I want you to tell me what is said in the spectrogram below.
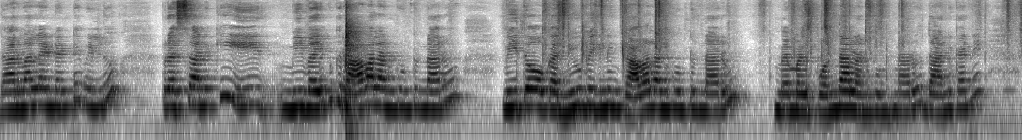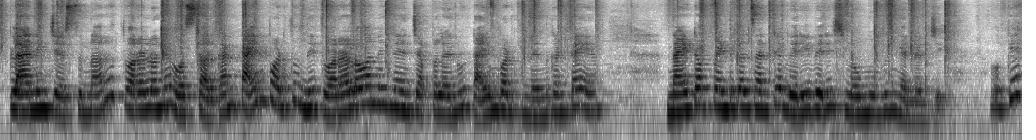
దానివల్ల ఏంటంటే వీళ్ళు ప్రస్తుతానికి మీ వైపుకి రావాలనుకుంటున్నారు. మీతో ఒక న్యూ బిగినింగ్ కావాలనుకుంటున్నారు. మిమ్మల్ని పొందాలనుకుంటున్నారు దానికని ప్లానింగ్ చేస్తున్నారు. త్వరలోనే వస్తారు. కానీ టైం పడుతుంది. త్వరలో అని నేను చెప్పలేను. టైం పడుతుంది. ఎందుకంటే నైట్ ఆఫ్ పెంటికల్స్ అంటే very very slow moving energy. Okay?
